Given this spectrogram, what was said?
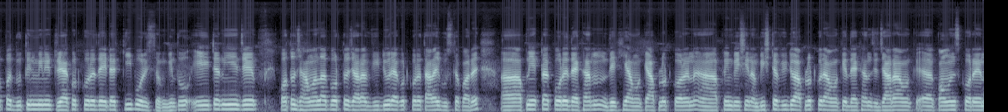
আপনার দু তিন মিনিট রেকর্ড করে দেয়, এটা কি পরিশ্রম? কিন্তু এইটা নিয়ে যে কত ঝামেলা পড়তো যারা ভিডিও রেকর্ড করে তারাই বুঝতে পারে। আপনি একটা করে দেখান, দেখি আমাকে আপলোড করেন। আপনি বেশি না, বিশটা ভিডিও আপলোড করে আমাকে দেখান, যে যারা আমাকে কমেন্টস করেন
